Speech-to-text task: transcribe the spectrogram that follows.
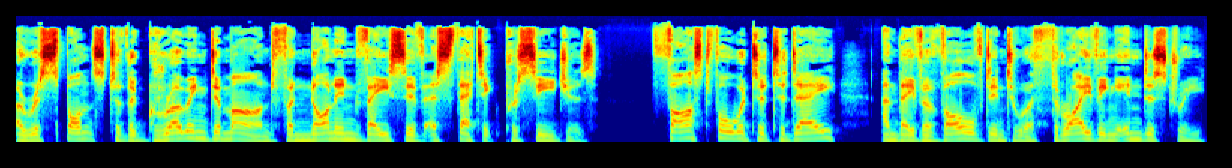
a response to the growing demand for non invasive aesthetic procedures. Fast forward to today, and they've evolved into a thriving industry,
